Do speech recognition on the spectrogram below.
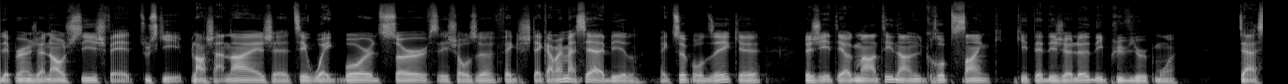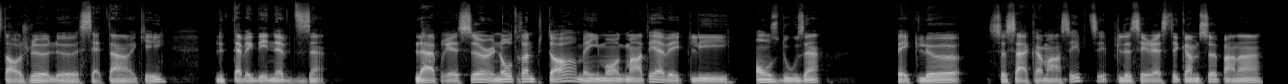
depuis un jeune âge aussi, je fais tout ce qui est planche à neige, euh, wakeboard, surf, ces choses-là. Fait que j'étais quand même assez habile. Fait que ça pour dire que j'ai été augmenté dans le groupe 5, qui était déjà là des plus vieux que moi. Sais, à cet âge-là, là, 7 ans, OK? T'es avec des 9-10 ans. Là, après ça, un autre an plus tard, ben, ils m'ont augmenté avec les 11-12 ans. Fait que là, ça, ça a commencé. Puis là, c'est resté comme ça pendant,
